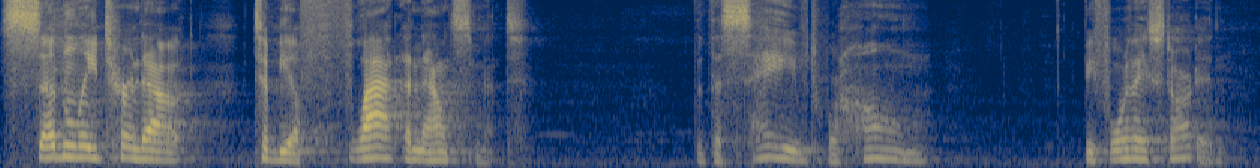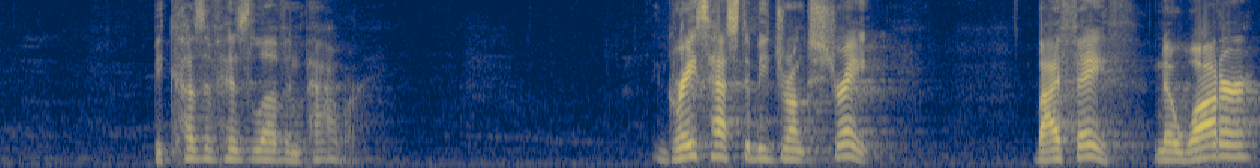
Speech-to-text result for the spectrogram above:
suddenly turned out to be a flat announcement that the saved were home before they started because of his love and power. Grace has to be drunk straight by faith. No water,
